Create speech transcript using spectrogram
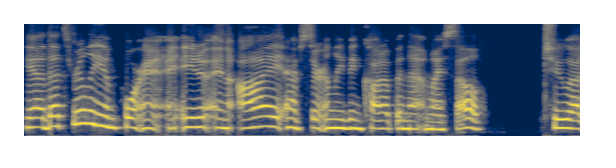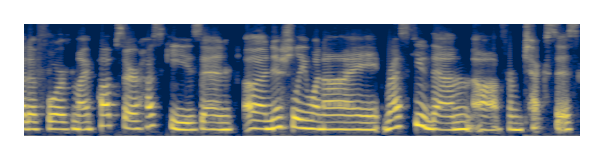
Yeah, that's really important. And, and I have certainly been caught up in that myself. Two out of four of my pups are huskies. And uh, initially, when I rescued them uh, from Texas,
